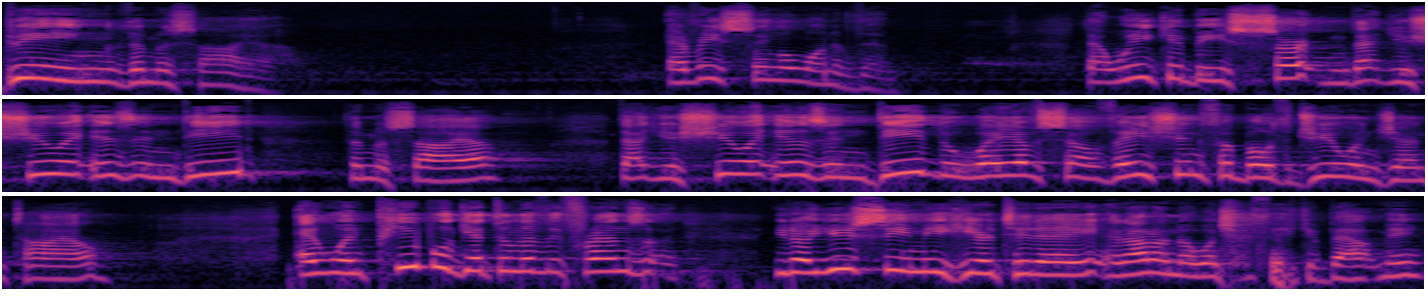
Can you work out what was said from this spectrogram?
being the Messiah. Every single one of them. That we can be certain that Yeshua is indeed the Messiah that Yeshua is indeed the way of salvation for both Jew and Gentile. And when people get delivered, friends, you know, you see me here today, and I don't know what you think about me.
